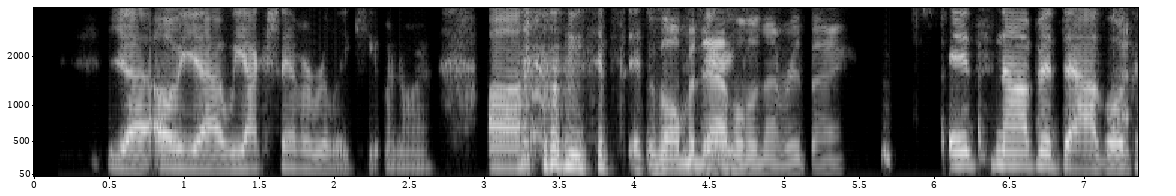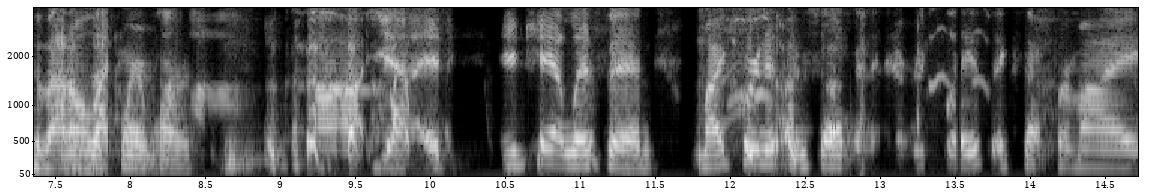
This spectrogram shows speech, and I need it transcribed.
yeah. Oh, yeah. We actually have a really cute menorah. Um, it's, it's, it's all bedazzled very, and everything. It's not bedazzled because I don't like square parts. uh, yeah, it it can't listen. My queerness can show up in every place except for my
